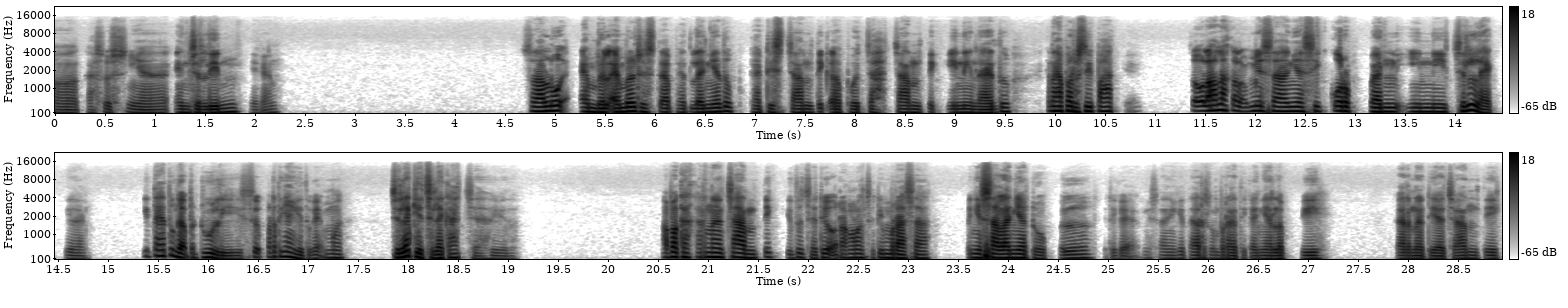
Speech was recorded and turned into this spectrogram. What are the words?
eh, kasusnya Angelin, ya kan? Selalu embel-embel di setiap headline-nya tuh gadis cantik, eh, bocah cantik ini. Nah, itu kenapa harus dipakai? Seolah-olah kalau misalnya si korban ini jelek, ya kan? Kita itu nggak peduli, sepertinya gitu kayak jelek ya jelek aja gitu. Apakah karena cantik gitu jadi orang-orang jadi merasa penyesalannya double, jadi kayak misalnya kita harus memperhatikannya lebih karena dia cantik.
